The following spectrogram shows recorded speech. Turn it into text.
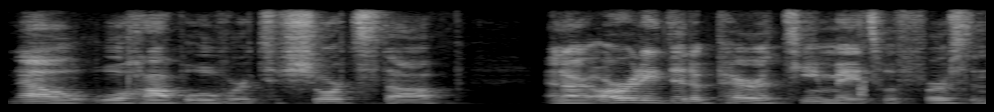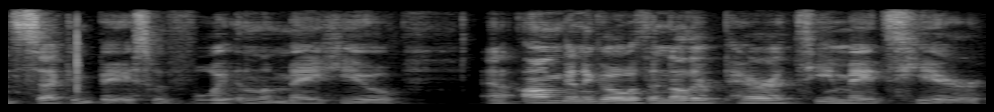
Now we'll hop over to shortstop. And I already did a pair of teammates with first and second base with Voit and LeMahieu. And I'm going to go with another pair of teammates here.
